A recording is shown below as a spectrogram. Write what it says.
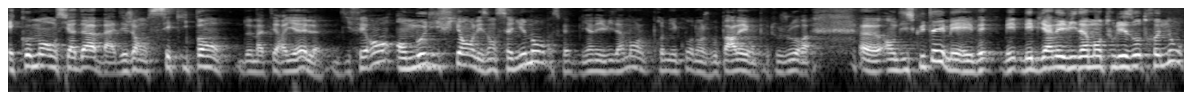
Et comment on s'y adapte bah, Déjà en s'équipant de matériel différent, en modifiant les enseignements, parce que bien évidemment, le premier cours dont je vous parlais, on peut toujours euh, en discuter, mais, mais, mais, bien évidemment tous les autres non.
